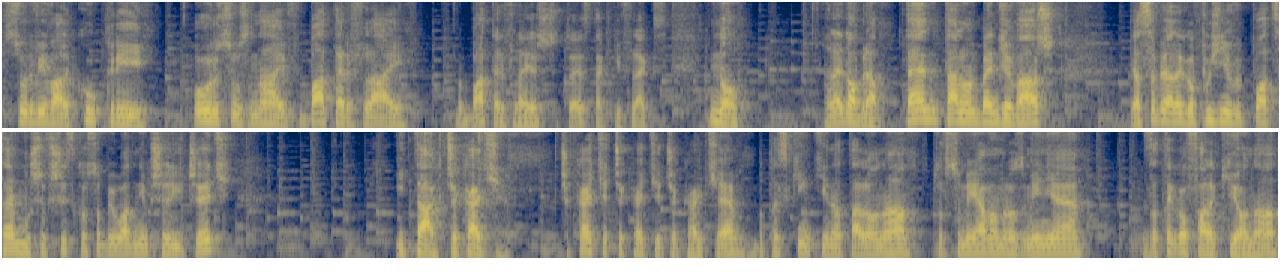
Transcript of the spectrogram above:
survival, kukri, ursus knife, butterfly. No butterfly jeszcze to jest taki flex. No, ale dobra, ten talon będzie wasz. Ja sobie ale go później wypłacę, muszę wszystko sobie ładnie przeliczyć. I tak, czekajcie. Czekajcie, czekajcie, czekajcie, bo te skinki na Talona, to w sumie ja wam rozmienię za tego Falkiona,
